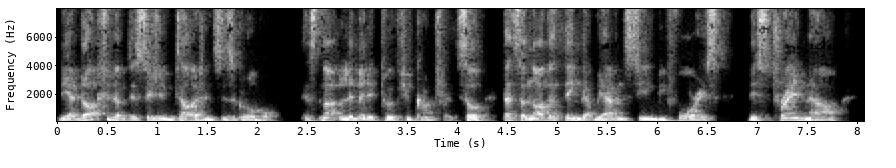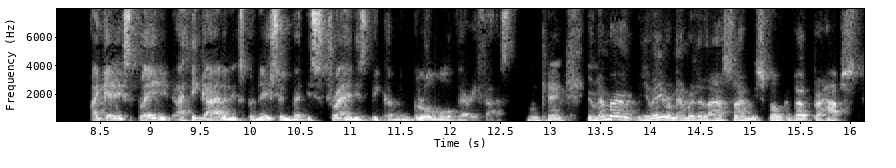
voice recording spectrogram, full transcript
The adoption of decision intelligence is global. It's not limited to a few countries. So that's another thing that we haven't seen before is this trend now I can explain it. I think I have an explanation, but this trend is becoming global very fast. Okay. You remember, you may remember the last time we spoke about perhaps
